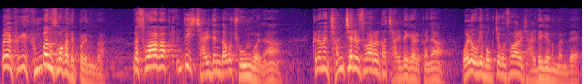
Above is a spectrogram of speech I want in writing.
왜냐 그게 금방 소화가 돼버리는 거야. 그러니까 소화가 반드시 잘 된다고 좋은 거냐. 그러면 전체를 소화를 다 잘 되게 할 거냐. 원래 우리 목적은 소화를 잘 되게 하는 건데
